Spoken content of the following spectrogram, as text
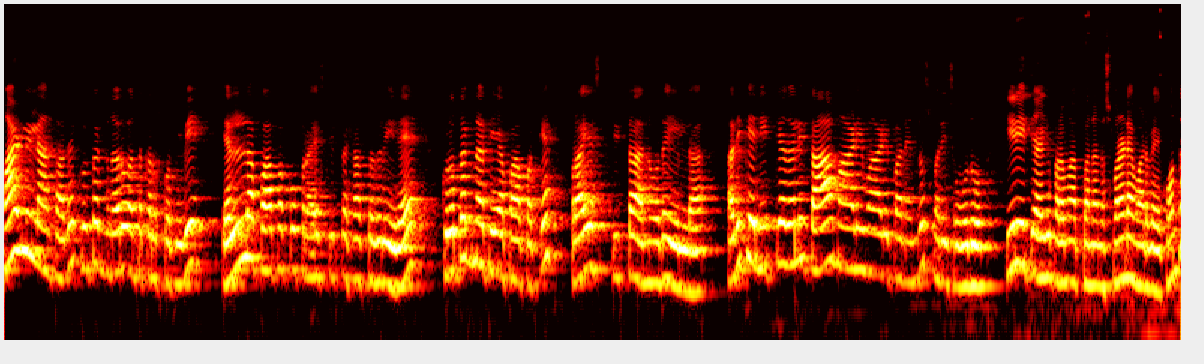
ಮಾಡಲಿಲ್ಲ ಅಂತಾದರೆ ಕೃತಜ್ಞರು ಅಂತ ಕರೆಸ್ಕೋತೀವಿ. ಎಲ್ಲ ಪಾಪಕ್ಕೂ ಪ್ರಾಯಶ್ಚಿತ್ತ ಶಾಸ್ತ್ರದಲ್ಲಿ ಇದೆ. ಕೃತಜ್ಞತೆಯ ಪಾಪಕ್ಕೆ ಪ್ರಾಯಶ್ಚಿತ್ತ ಅನ್ನೋದೇ ಇಲ್ಲ. ಅದಕ್ಕೆ ನಿತ್ಯದಲ್ಲಿ ತಾ ಮಾಡಿ ಮಾಡಿಪನೆಂದು ಸ್ಮರಿಸುವುದು. ಈ ರೀತಿಯಾಗಿ ಪರಮಾತ್ಮನನ್ನು ಸ್ಮರಣೆ ಮಾಡಬೇಕು ಅಂತ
